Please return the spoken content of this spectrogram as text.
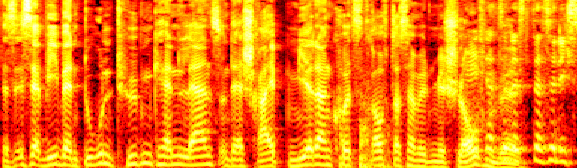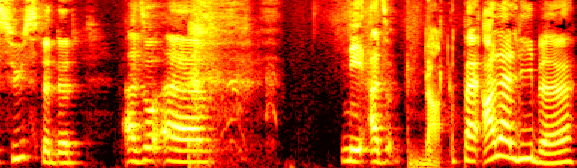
das ist ja wie wenn du einen Typen kennenlernst und der schreibt mir dann kurz drauf, dass er mit mir schlafen dass, will. er das, dass er dich süß findet. Also, ähm, nee, also Na. bei aller Liebe,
